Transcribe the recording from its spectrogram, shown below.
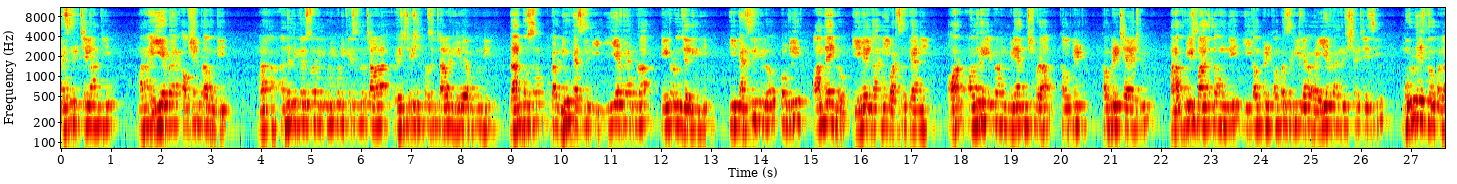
ఫెసిలిటీ చేయడానికి మన ఈఎఫ్ఐ ఆప్షన్ కూడా ఉంది. మన అందరికీ తెలుసు అది కొన్ని కొన్ని కేసుల్లో చాలా రిజిస్ట్రేషన్ కోసం చాలా డిలే అవుతుంది. దానికోసం ఒక న్యూ ఫెసిలిటీ ఈఎఫ్ఐ కూడా ఇంట్రొడ్యూస్ జరిగింది. ఈ ఫెసిలిటీలో పబ్లిక్ ఆన్లైన్లో ఈమెయిల్ కానీ వాట్సాప్ కానీ ఆర్ ఆన్లైన్ ఎలక్ట్రానిక్ మీడియా నుంచి కూడా కంప్లీట్ కంప్లీట్ చేయొచ్చు. మన పోలీస్ బాధ్యత ఉంది. ఈ కంప్లీట్ కంపల్సరీ ఈఎఫ్ఐ రిజిస్టర్ చేసి మూడు డేస్ లోపల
